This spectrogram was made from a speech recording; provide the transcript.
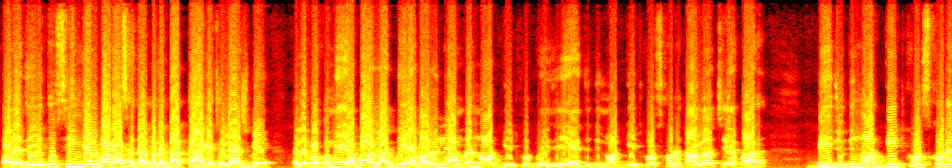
তাহলে যেহেতু সিঙ্গেল বার আছে, তার মানে বারটা আগে চলে আসবে। তাহলে প্রথমে এবার লাগবে। এবার হলে আমরা নট গেট করব। এই যে এ যদি নট গেট ক্রস করে, তাহলে হচ্ছে এবার বি যদি নট গেট ক্রস করে,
